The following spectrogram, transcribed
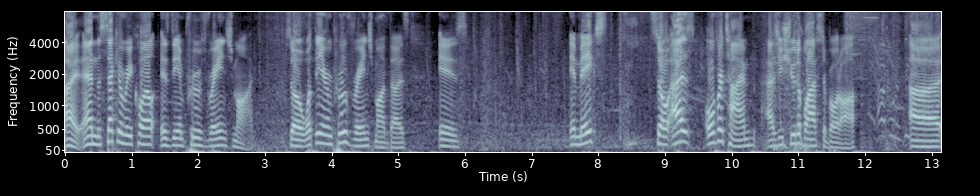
Alright, and the second recoil is the improved range mod. So what the improved range mod does is it makes so as over time as you shoot a blaster bolt off uh,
